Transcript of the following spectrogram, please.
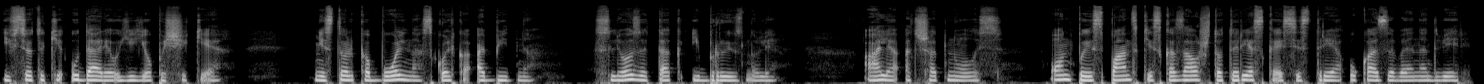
и все-таки ударил ее по щеке. Не столько больно, сколько обидно. Слезы так и брызнули. Аля отшатнулась. Он по-испански сказал что-то резкое сестре, указывая на дверь.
